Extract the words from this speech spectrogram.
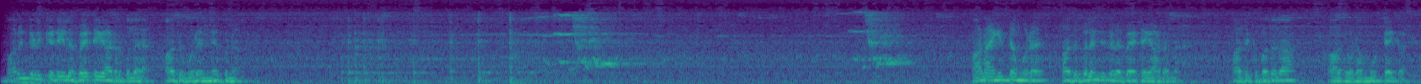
மரங்களுக்கு இடையில வேட்டையாடுறதுல அது ஒரு நிபுணர். ஆனா இந்த முறை அது விலங்குகளை வேட்டையாடல. அதுக்கு பதிலா அதோட முட்டைகள்.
